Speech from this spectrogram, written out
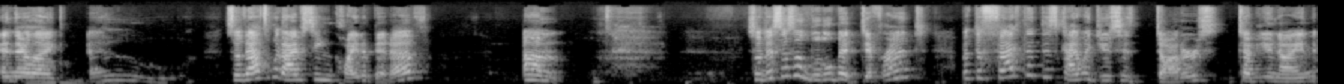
And they're like, um, oh. So that's what I've seen quite a bit of. Um, so this is a little bit different, but the fact that this guy would use his daughter's W 9,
